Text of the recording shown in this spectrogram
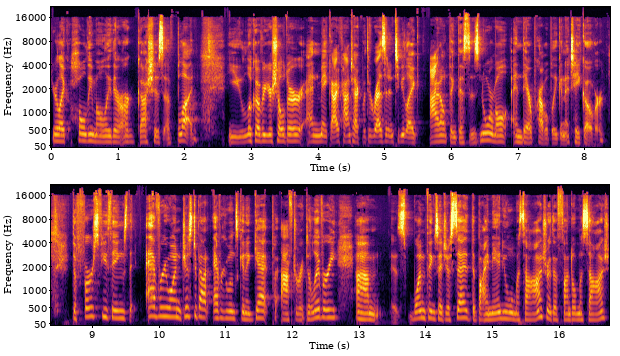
you're like, holy moly, there are gushes of blood. You look over your shoulder and make eye contact with your resident to be like, I don't think this is normal, and they're probably going to take over. The first few things that everyone, just about everyone's going to get after a delivery, um, is one things I just said, the bimanual massage or the fundal massage.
